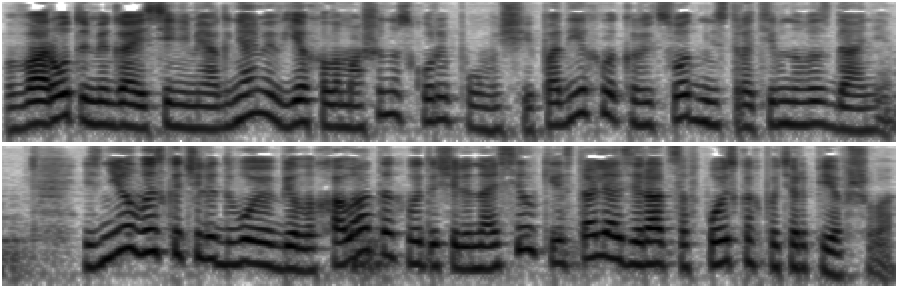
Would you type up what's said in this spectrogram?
в ворота, мигая синими огнями, въехала машина скорой помощи и подъехала к крыльцу административного здания. Из нее выскочили двое в белых халатах, вытащили носилки и стали озираться в поисках потерпевшего.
